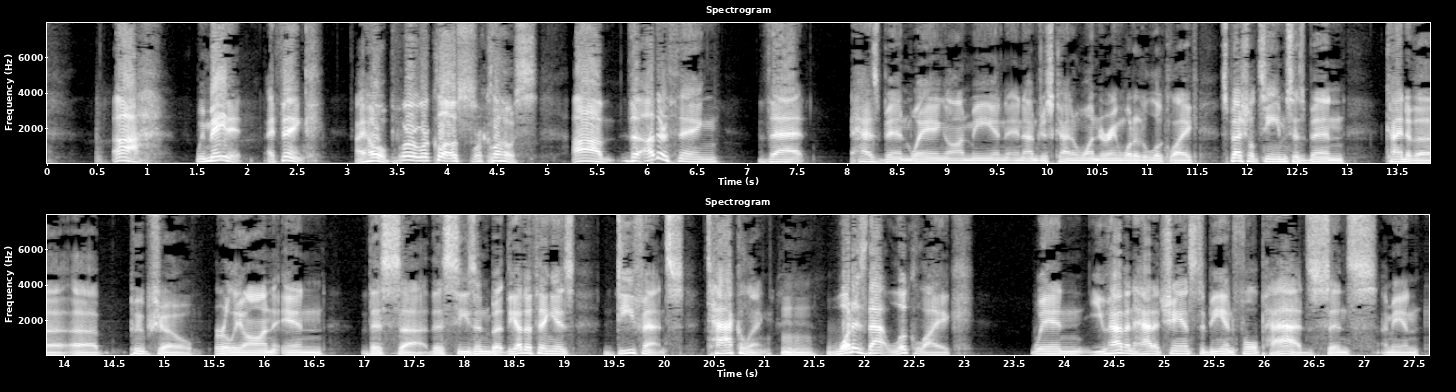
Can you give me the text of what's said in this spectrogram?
ah, we made it. I think. I hope we're we're close. We're close. Um, the other thing that has been weighing on me, and, and I'm just kind of wondering what it'll look like. Special teams has been kind of a, a poop show early on in this uh, this season. But the other thing is defense, tackling. What does that look like when you haven't had a chance to be in full pads since? I mean,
